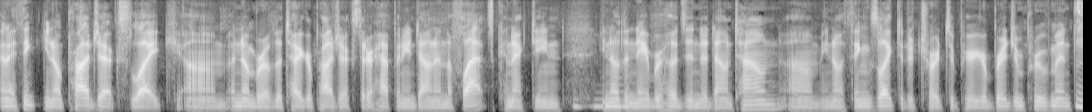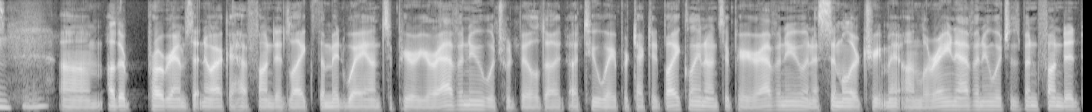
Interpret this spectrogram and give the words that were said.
and I think you know projects like um, a number of the Tiger projects that are happening down in the flats, connecting mm-hmm. you know the neighborhoods into downtown. Um, you know things like the Detroit Superior Bridge improvements, mm-hmm. um, other programs that NOACA have funded, like the Midway on Superior Avenue, which would build a, a two-way protected bike lane on Superior Avenue, and a similar treatment on Lorain Avenue, which has been funded.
